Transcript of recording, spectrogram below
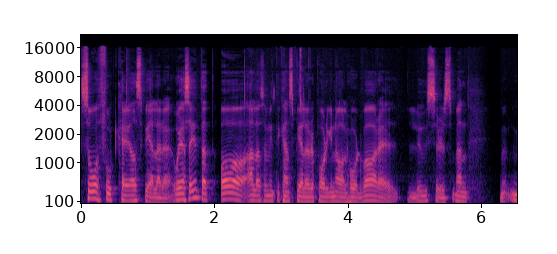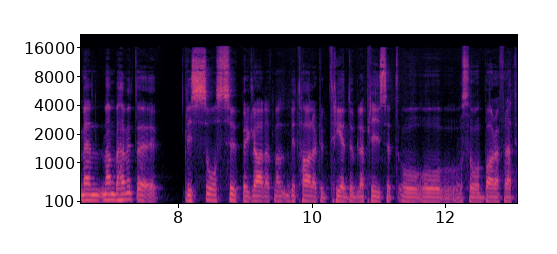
Så fort kan jag spela det. Och jag säger inte att åh, alla som inte kan spela det på originalhårdvara är losers, men, men man behöver inte bli så superglad att man betalar typ tredubbla priset och, och, och så bara för att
